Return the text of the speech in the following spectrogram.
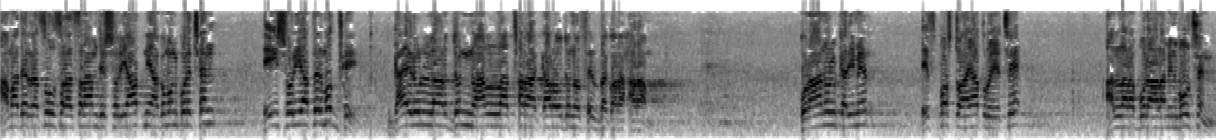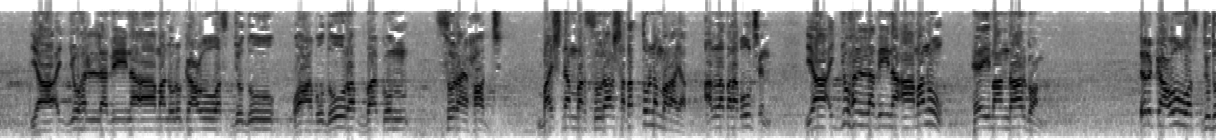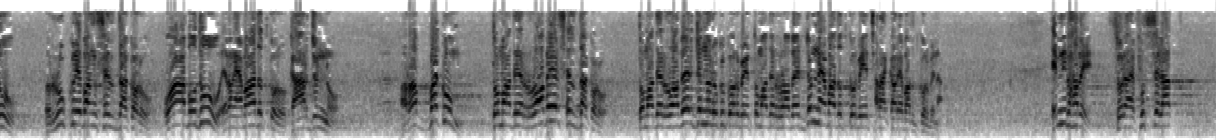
আমাদের রসুল সাল্লাহ সাল্লাম যে শরিয়াত নিয়ে আগমন করেছেন, এই শরিয়াতের মধ্যে গায়রুল্লাহর জন্য আল্লাহ ছাড়া কারও জন্য সেজদা করা হারাম। কোরআনুল করিমের স্পষ্ট আয়াত রয়েছে, আল্লাহ রাব্বুল আলমিন বলছেন, ইয়া আইয়ুহাল্লাযীনা আমানু রুকউ ওয়াসজুদু ওয়াবুদু রাব্বাকুম সূরা হজ 22 নম্বর সূরার 77 নম্বর আয়াত। আল্লাহ তারা বলছেন আমানু, হে ঈমানদারগণ, ইরকাউ রুকু এবং সেজদা করো, ওয়াবুদু এবং ইবাদত করো। কার জন্য? রব্বাকুম, তোমাদের রবের সেজদা করো। তোমাদের রবের জন্য রুকু করবে, তোমাদের রবের জন্য আবাদত করবে, এছাড়া কারও আবাদত করবে না। এমনি ভাবে সুরায় ফুসেলাত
